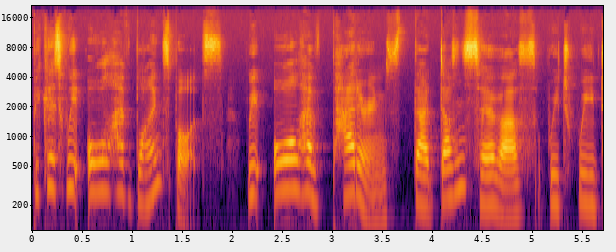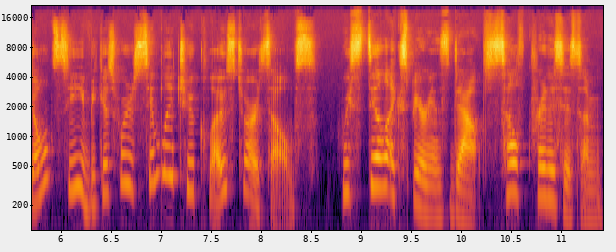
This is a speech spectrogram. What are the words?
Because we all have blind spots. We all have patterns that doesn't serve us which we don't see because we're simply too close to ourselves. We still experience doubt, self criticism,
